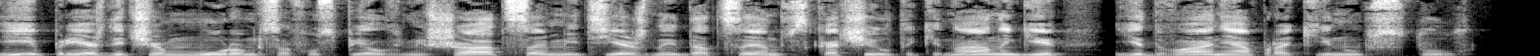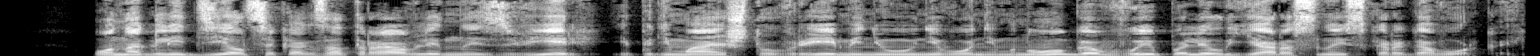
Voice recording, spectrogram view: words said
И прежде чем Муромцев успел вмешаться, мятежный доцент вскочил-таки на ноги, едва не опрокинув стул. Он огляделся, как затравленный зверь, и, понимая, что времени у него немного, выпалил яростной скороговоркой.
